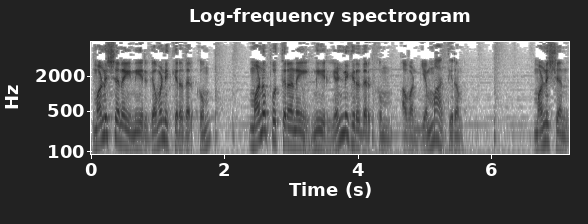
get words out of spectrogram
மனுஷனை நீர் கவனிக்கிறதற்கும் மனுபுத்திரனை நீர் எண்ணுகிறதற்கும் அவன் எம்மாத்திரம். மனுஷன்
